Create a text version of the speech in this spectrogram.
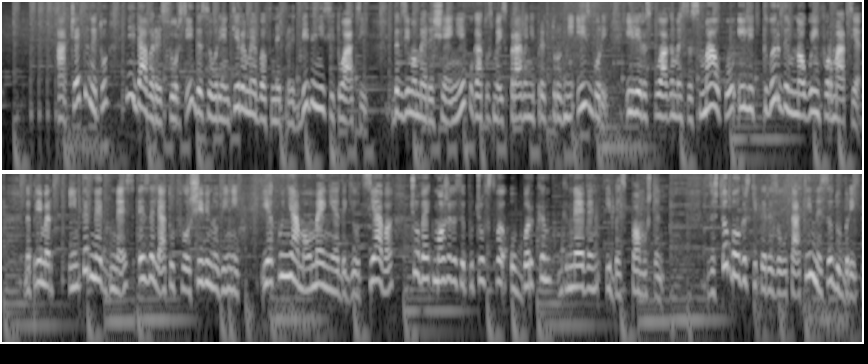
А четенето ни дава ресурси да се ориентираме в непредвидени ситуации, да взимаме решение, когато сме изправени пред трудни избори или разполагаме с малко или твърде много информация. Например, интернет днес е залят от фалшиви новини и ако няма умения да ги отсява, човек може да се почувства объркан, гневен и безпомощен. Защо българските резултати не са добри?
